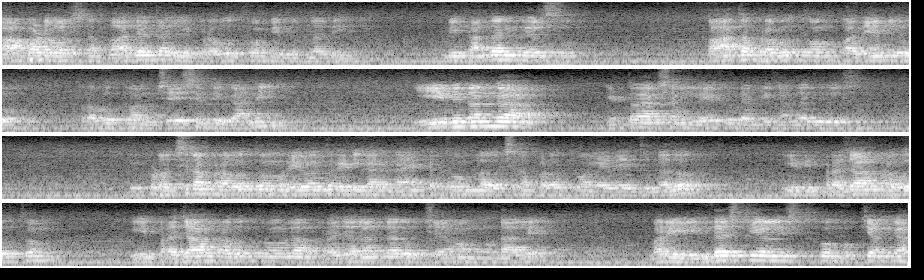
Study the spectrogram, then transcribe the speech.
కాపాడవలసిన బాధ్యత ఈ ప్రభుత్వం మీకు ఉన్నది మీకు అందరికీ తెలుసు పాత ప్రభుత్వం పదేళ్ళు ప్రభుత్వం చేసింది కానీ ఈ విధంగా ఇంటరాక్షన్ లేకుండా మీకు అందరికీ తెలుసు ఇప్పుడు వచ్చిన ప్రభుత్వం రేవంత్ రెడ్డి గారి నాయకత్వంలో వచ్చిన ప్రభుత్వం ఏదైతే ఉన్నదో ఇది ప్రజా ప్రభుత్వం ఈ ప్రజా ప్రభుత్వంలో ప్రజలందరూ క్షేమం ఉండాలి మరి ఇండస్ట్రియలిస్ట్కు ముఖ్యంగా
